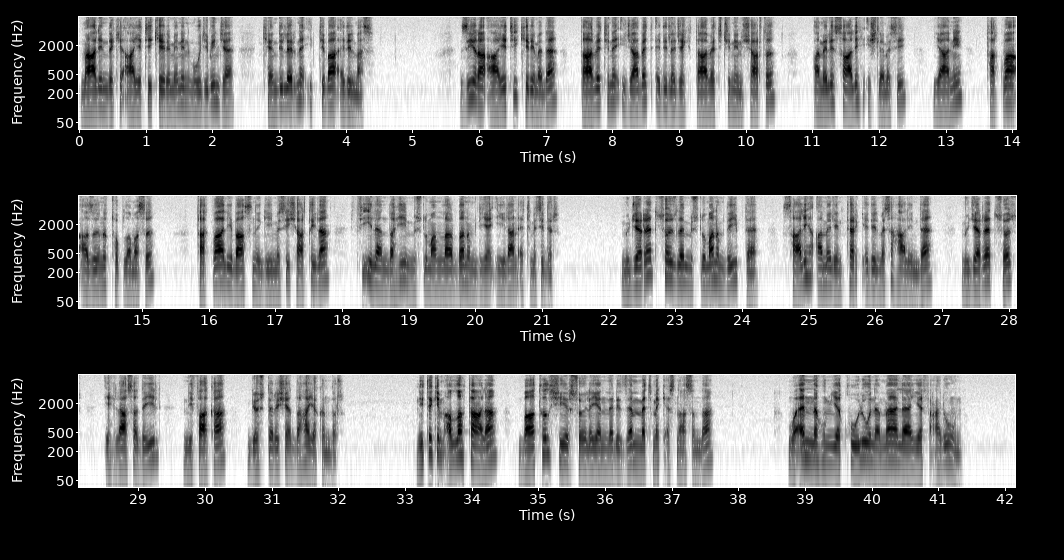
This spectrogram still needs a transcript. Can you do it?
Mealindeki ayeti kerimenin mucibince kendilerine ittiba edilmez. Zira ayeti kerimede davetine icabet edilecek davetçinin şartı, ameli salih işlemesi, yani takva azığını toplaması, takva libasını giymesi şartıyla fiilen dahi Müslümanlardanım diye ilan etmesidir. Mücerred sözle Müslümanım deyip de salih amelin terk edilmesi halinde mücerred söz ihlasa değil nifaka, gösterişe daha yakındır. Nitekim Allah Teala batıl şiir söyleyenleri zemmetmek esnasında ve ennehum yekulune ma la yef'alun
